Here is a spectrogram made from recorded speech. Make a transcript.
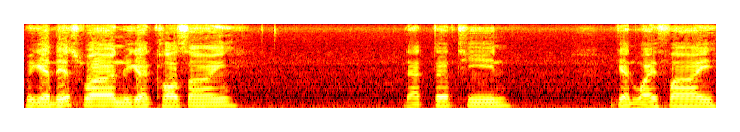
We get this one. We get call sign. That 13 we get Wi-Fi. We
